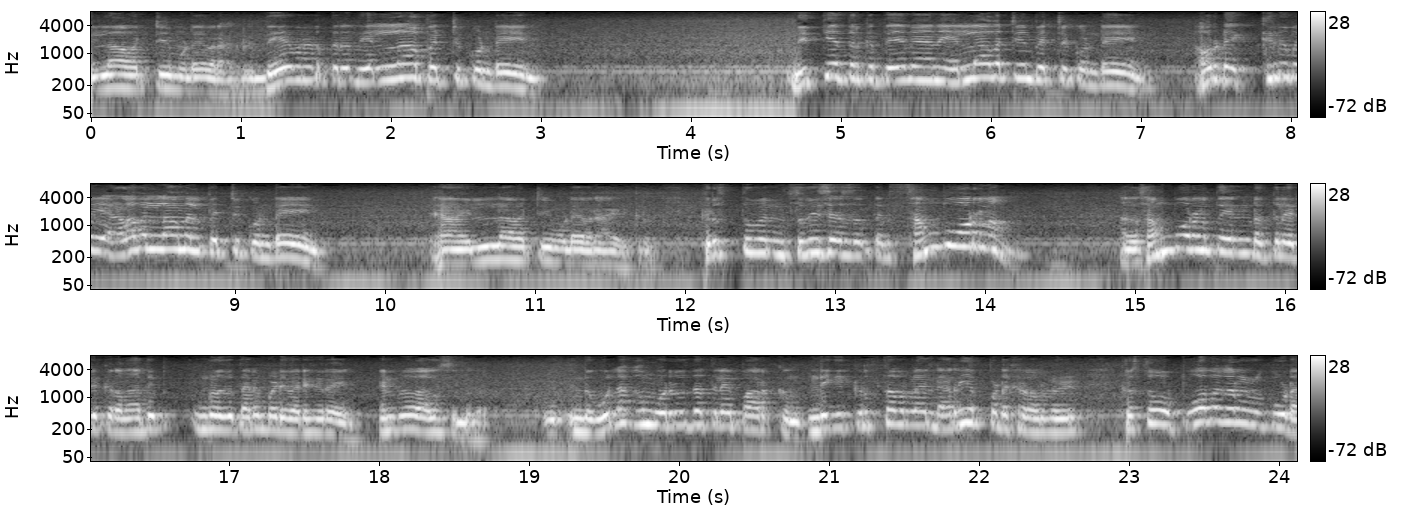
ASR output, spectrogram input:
எல்லாவற்றையும் உடையவராக தேவனிடத்திலிருந்து எல்லாம் பெற்றுக்கொண்டேன். நித்தியத்திற்கு தேவையான எல்லாவற்றையும் பெற்றுக்கொண்டேன். அவருடைய கிருபை அளவில்லாமல் பெற்றுக்கொண்டேன். எல்லாவற்றையும் உடையவராக இருக்கிறோம் கிறிஸ்துவின் சுவிசேஷத்தின் சம்பூர்ணம் அந்த சம்பூர்ணத்தை என்னிடத்தில் இருக்கிறது? அது உங்களுக்கு தரும்படி வருகிறேன் என்பதாக சொல்லுகிறார். இந்த உலகம் ஒரு விதத்திலே பார்க்கும். இன்றைக்கு கிறிஸ்தவர்கள் என்று அறியப்படுகிறவர்கள் கிறிஸ்தவ போதகர்கள் கூட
